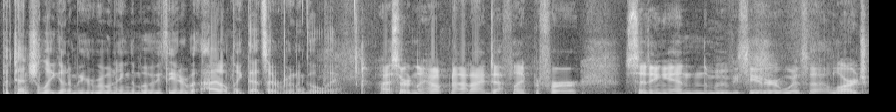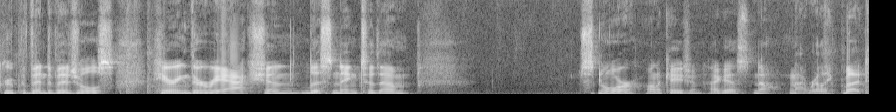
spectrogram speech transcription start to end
potentially going to be ruining the movie theater, but I don't think that's ever going to go away. I certainly hope not. I definitely prefer sitting in the movie theater with a large group of individuals, hearing their reaction, listening to them snore on occasion. I guess no, not really, but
